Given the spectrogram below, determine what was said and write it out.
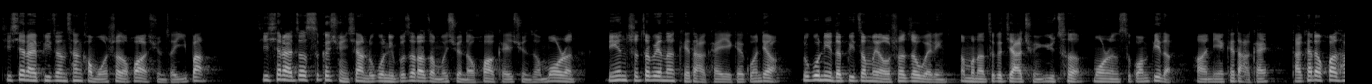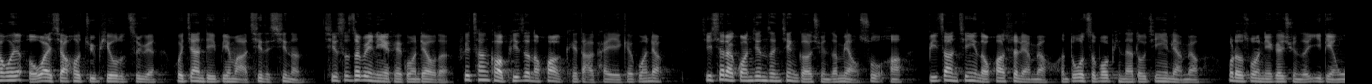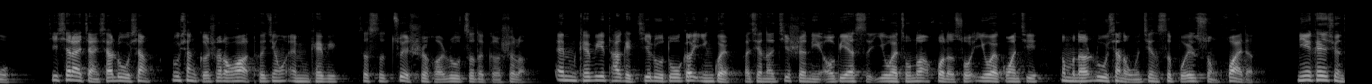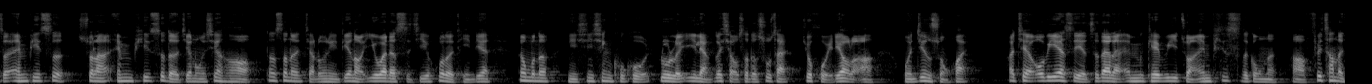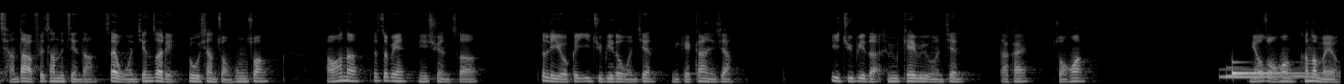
接下来逼真参考模式的话，选择一半。接下来这四个选项，如果你不知道怎么选的话，可以选择默认。离延迟这边呢，可以打开，也可以关掉。如果你的 B 站没有设置为零，那么呢，这个加权预测默认是关闭的啊。你也可以打开，打开的话，它会额外消耗 GPU 的资源，会降低编码器的性能。其实这边你也可以关掉的。非参考 P 站的话，可以打开，也可以关掉。接下来关键帧间隔选择秒数啊，B 站建议的话是两秒，很多直播平台都建议两秒，或者说你也可以选择一点五。接下来讲一下录像，录像格式的话，推荐用 MKV，这是最适合录制的格式了。MKV 它可以记录多个音轨，而且呢，即使你 OBS 意外中断或者说意外关机，那么呢，录像的文件是不会损坏的。你也可以选择 MP4，虽然 MP4 的兼容性很好，但是呢，假如你电脑意外的死机或者停电，那么呢，你辛辛苦苦录了一两个小时的素材就毁掉了啊，文件损坏。而且 OBS 也自带了 MKV 转 MP4 的功能啊，非常的强大，非常的简单，在文件这里录像转风霜。然后呢，在这边你选择，这里有个 1GB 的文件，你可以看一下。一 GB 的 MKV 文件打开转换，秒转换，看到没有？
